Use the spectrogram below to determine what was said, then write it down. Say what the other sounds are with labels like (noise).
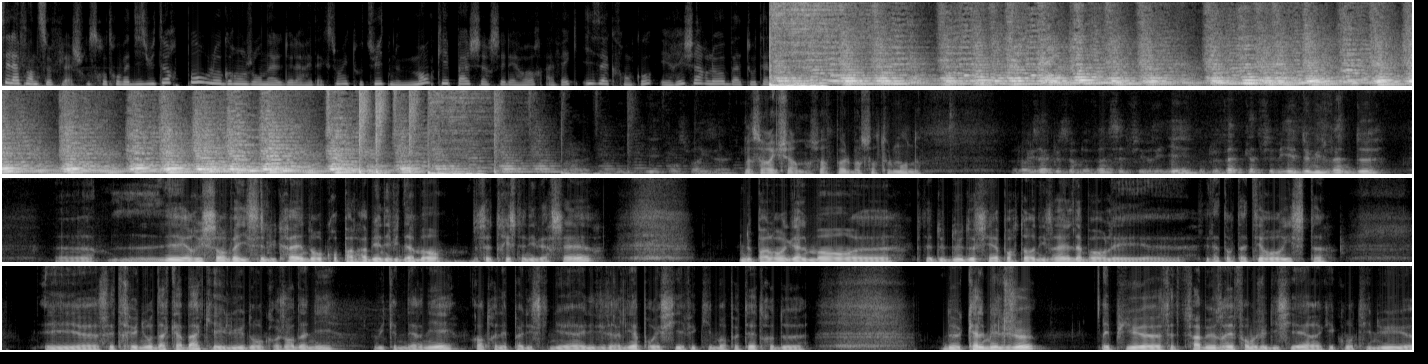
C'est la fin de ce flash. On se retrouve à 18h pour le grand journal de la rédaction. Et tout de suite, ne manquez pas chercher l'erreur avec Isaac Franco et Richard Loeb. À tout à Bonsoir Richard, bonsoir Paul, bonsoir tout le monde. Alors Isaac, nous sommes le 27 février, donc le 24 février 2022 euh, les Russes envahissaient l'Ukraine, donc on parlera bien évidemment de ce triste anniversaire. Nous parlerons également euh, peut-être de deux dossiers importants en Israël. D'abord les, euh, attentats terroristes et cette réunion d'Aqaba qui a eu lieu donc en Jordanie le week-end dernier entre les Palestiniens et les Israéliens pour essayer effectivement peut-être de, calmer le jeu. Et puis cette fameuse réforme judiciaire hein, qui continue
